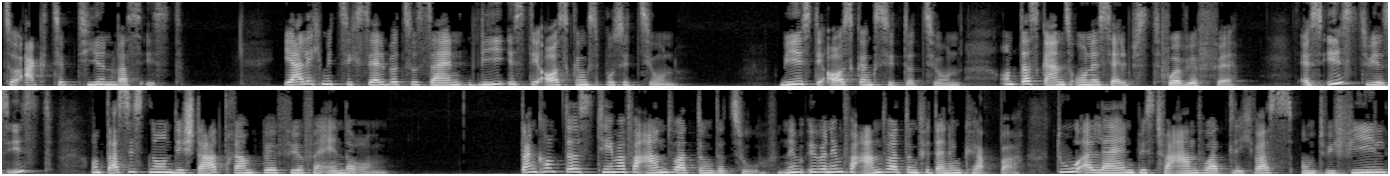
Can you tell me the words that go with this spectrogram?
zu akzeptieren, was ist ehrlich mit sich selber zu sein, wie ist die Ausgangsposition? Wie ist die Ausgangssituation? Und das ganz ohne Selbstvorwürfe. Es ist, wie es ist, und das ist nun die Startrampe für Veränderung. Dann kommt das Thema Verantwortung dazu. Nimm, übernimm Verantwortung für deinen Körper. Du allein bist verantwortlich, was und wie viel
